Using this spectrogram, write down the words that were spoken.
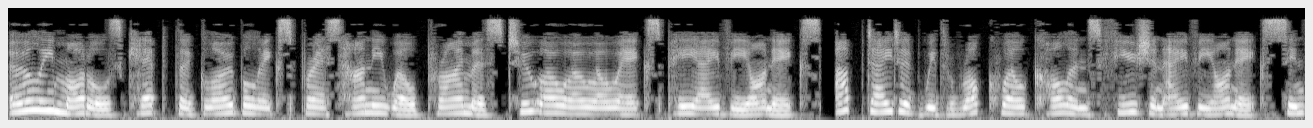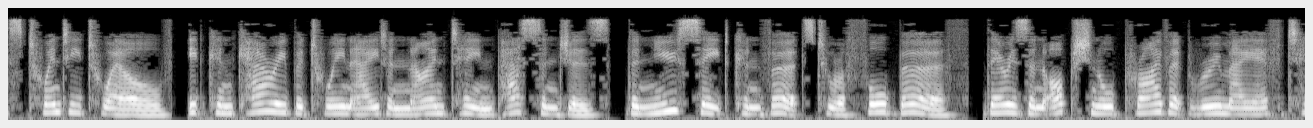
Early models kept the Global Express Honeywell Primus 2000XP avionics, updated with Rockwell Collins Fusion avionics since 2012. It can carry between 8 and 19 passengers. The new seat converts to a full berth. There is an optional private room AFT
